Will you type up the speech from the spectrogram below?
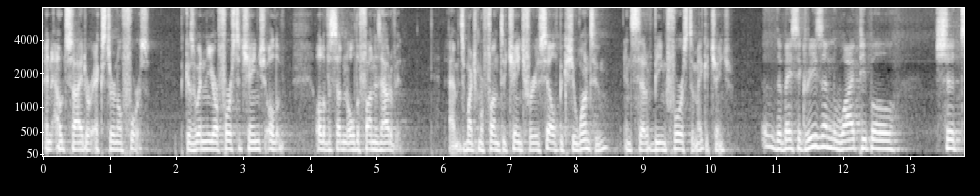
an outside or external force. Because when you're forced to change, all of, all of a sudden all the fun is out of it. Um, it's much more fun to change for yourself because you want to instead of being forced to make a change. The basic reason why people should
